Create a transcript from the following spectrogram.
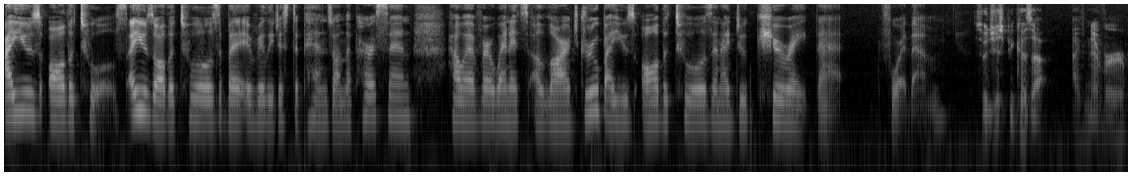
i use all the tools. I use all the tools but it really just depends on the person. However when it's a large group i use all the tools and i do curate that for them. So just because I, i've never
